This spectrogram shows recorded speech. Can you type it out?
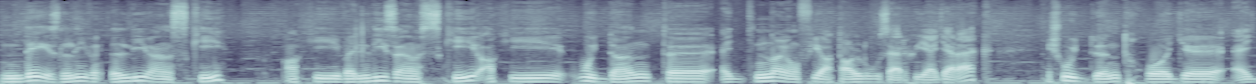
Days Liv- Livansky, aki, vagy Lizansky, aki úgy dönt, egy nagyon fiatal lúzer hülye gyerek, és úgy dönt, hogy egy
